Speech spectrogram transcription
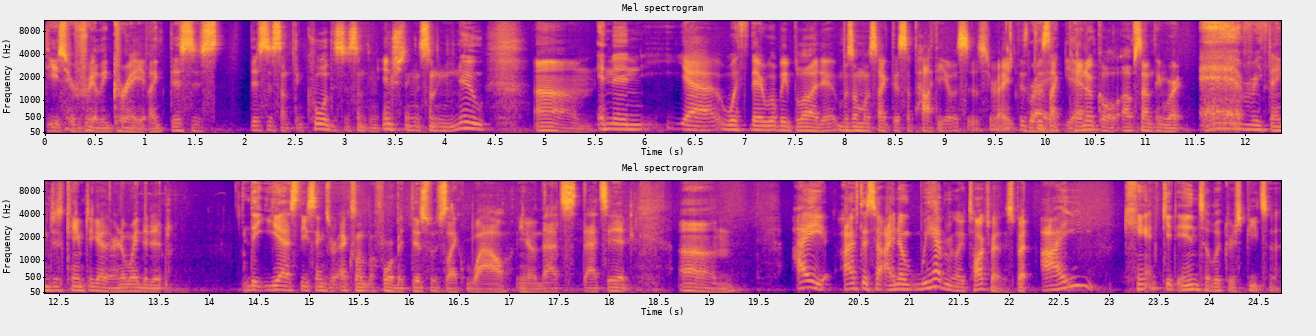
these are really great. Like this is this is something cool. This is something interesting. This is something new. Um, and then yeah, with There Will Be Blood, it was almost like this apotheosis, right? This, this like yeah. pinnacle of something where everything just came together in a way that it that yes, these things were excellent before, but this was like wow, you know, that's that's it. Um, I I have to say, I know we haven't really talked about this, but I can't get into licorice pizza.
